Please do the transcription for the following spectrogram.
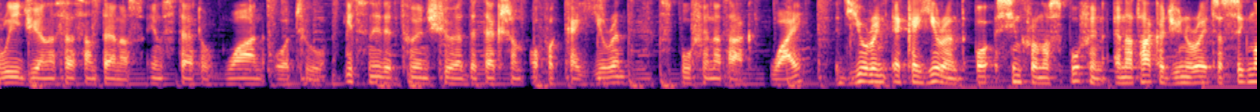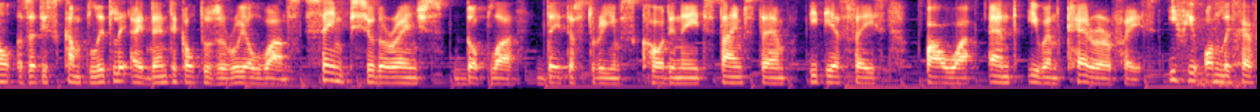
three GNSS antennas instead of one or two. It's needed to ensure detection of a coherent spoofing attack. Why? During a coherent or synchronous spoofing, an attacker generates a signal that is completely identical to the real ones. Same pseudo-ranges, Doppler, data streams, coordinates, timestamp, PPS phase, power and even carrier phase. If you only have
